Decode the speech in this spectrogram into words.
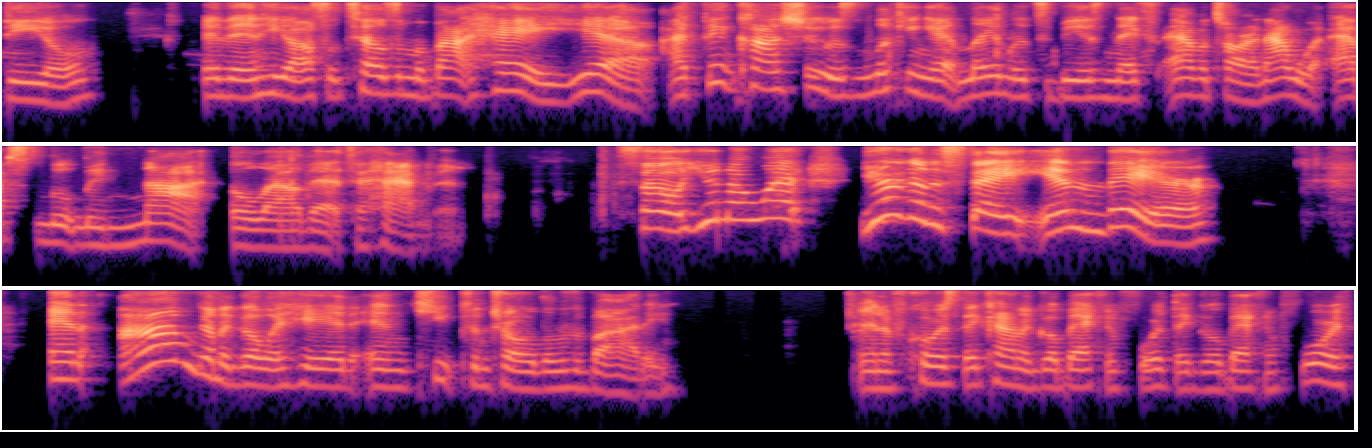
deal. And then he also tells him about, hey, yeah, I think Khonshu is looking at Layla to be his next avatar, and I will absolutely not allow that to happen. So, you know what? You're going to stay in there, and I'm going to go ahead and keep control of the body. And of course, they kind of go back and forth. They go back and forth,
